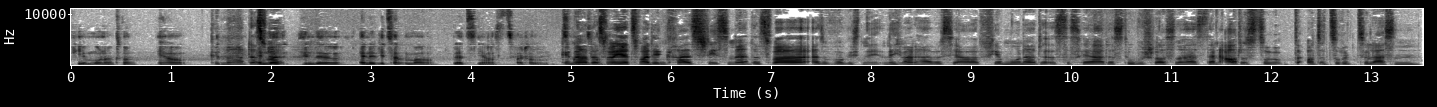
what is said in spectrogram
Vier Monate? Ja. Genau, das Ende, war. Ende, Ende Dezember letzten Jahres 2020. Genau, dass wir jetzt mal den Kreis schließen. Ne? Das war also wirklich nicht mal ein halbes Jahr. Vier Monate ist es das her, dass du beschlossen hast, dein Auto, zu, Auto zurückzulassen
